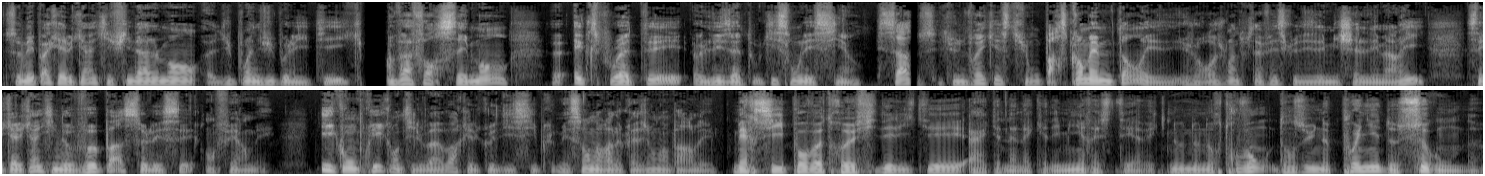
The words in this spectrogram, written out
Ce n'est pas quelqu'un qui finalement, euh, du point de vue politique, va forcément euh, exploiter les atouts qui sont les siens. Ça, c'est une vraie question, parce qu'en même temps, et je rejoins tout à fait ce que disait Michel Desmarie, c'est quelqu'un qui ne veut pas se laisser enfermer y compris quand il va avoir quelques disciples. Mais ça, on aura l'occasion d'en parler. Merci pour votre fidélité à Canal Academy. Restez avec nous. Nous nous retrouvons dans une poignée de secondes.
